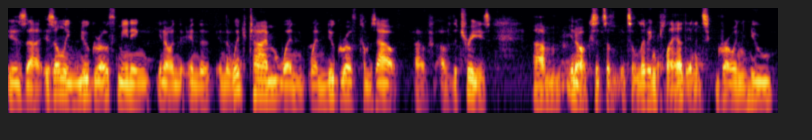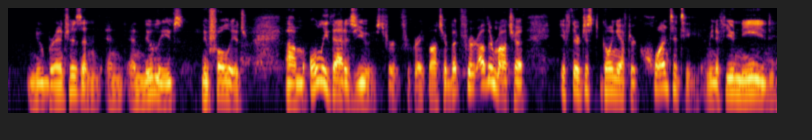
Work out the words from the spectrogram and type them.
is uh, is only new growth, meaning you know in the in the in the wintertime when when new growth comes out of, of the trees, um, you know because it's a it's a living plant and it's growing new new branches and and, and new leaves, new foliage. Um, only that is used for for great matcha. But for other matcha, if they're just going after quantity, I mean, if you need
